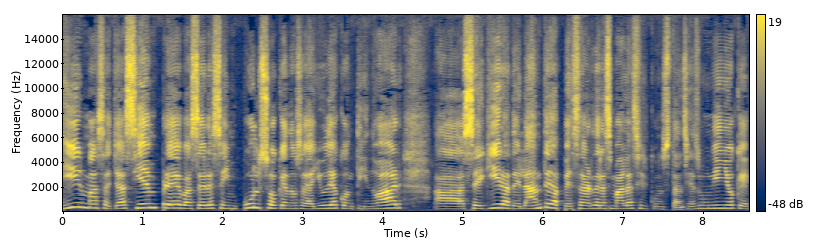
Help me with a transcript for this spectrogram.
ir más allá. Siempre va a ser ese impulso que nos ayude a continuar, a seguir adelante a pesar de las malas circunstancias. Un niño que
